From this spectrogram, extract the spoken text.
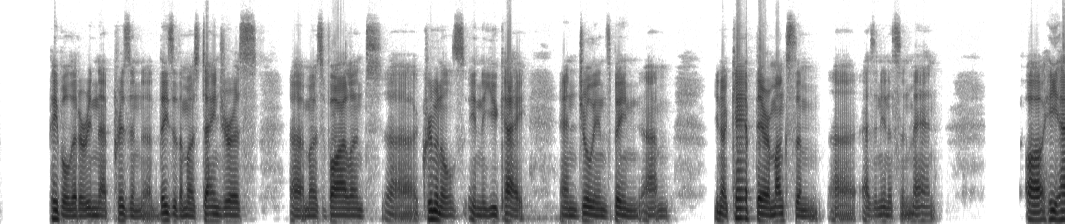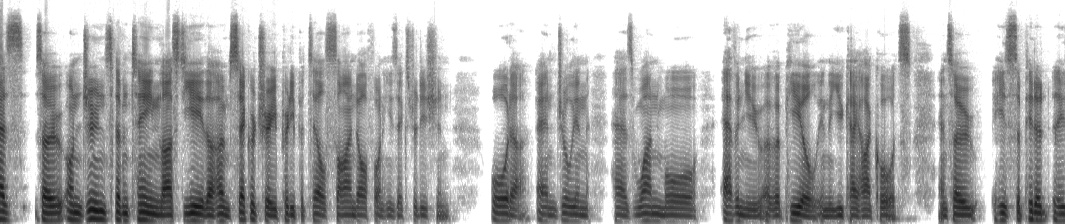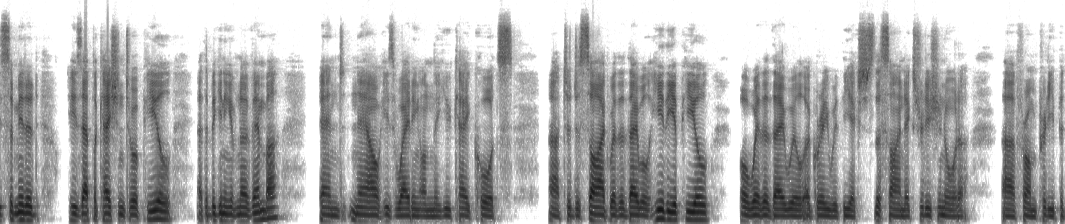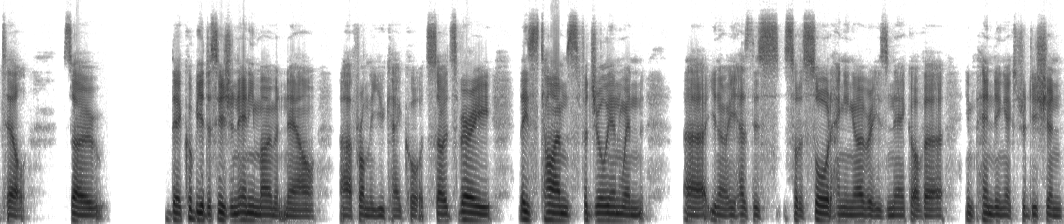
people that are in that prison. Uh, these are the most dangerous, uh, most violent uh, criminals in the UK, and Julian's been. Um, you know, kept there amongst them uh, as an innocent man. Uh, he has so on June 17 last year, the Home Secretary Priti Patel signed off on his extradition order, and Julian has one more avenue of appeal in the UK High Courts, and so he's submitted he's submitted his application to appeal at the beginning of November, and now he's waiting on the UK courts uh, to decide whether they will hear the appeal or whether they will agree with the, ex- the signed extradition order uh, from Priti Patel. So there could be a decision any moment now uh, from the UK courts. So it's very these times for Julian when uh, you know he has this sort of sword hanging over his neck of a impending extradition.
